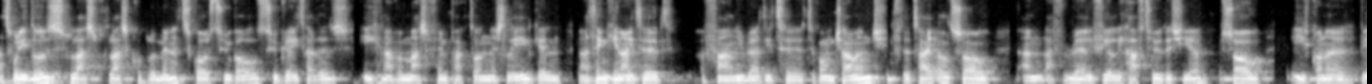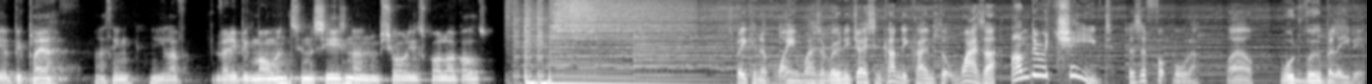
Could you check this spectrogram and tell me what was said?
That's what he does. Last last couple of minutes, scores two goals, two great headers. He can have a massive impact on this league, and I think United are finally ready to, to go and challenge for the title. So, and I really feel they have to this year. So he's to be a big player. I think he'll have very big moments in the season, and I'm sure he'll score a lot of goals. Speaking of Wayne Wazza Rooney, Jason Cundy claims that Wazza underachieved as a footballer. Well, would Vu believe it?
